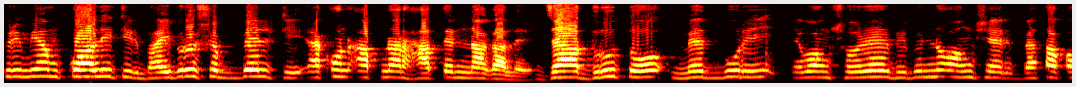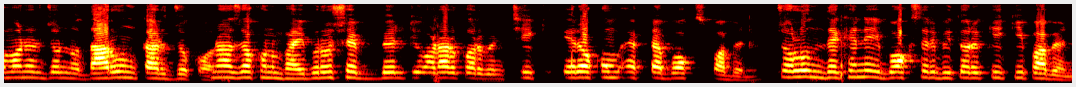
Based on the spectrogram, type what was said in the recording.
প্রিমিয়াম কোয়ালিটির ভাইব্রেশন বেল্টটি এখন আপনার হাতের নাগালে, যা দ্রুত মেদবুরি এবং শরীরের বিভিন্ন অংশের ব্যথা কমানোর জন্য দারুণ কার্যকর। না যখন ভাইব্রোশেপ বেল্টটি অর্ডার করবেন, ঠিক এরকম একটা বক্স পাবেন। চলুন দেখে নেই বক্সের ভিতরে কি কি পাবেন।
